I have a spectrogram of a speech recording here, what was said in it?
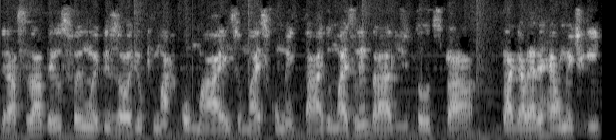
graças a Deus foi um episódio que marcou mais, o mais comentado, o mais lembrado de todos para pra galera realmente que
